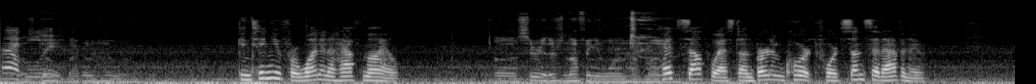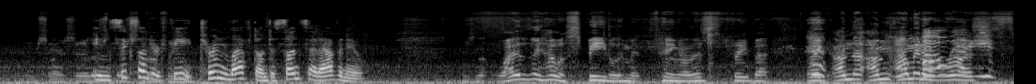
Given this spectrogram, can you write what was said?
Let's Probably. go back on the highway. Continue for one and a half mile. Uh, Siri, there's nothing in one and a half miles. Head southwest on Burnham Court Fort Sunset Avenue. I'm sorry, Siri. There's, In 600 nothing. feet, turn left onto Sunset Avenue. No, why do they have a speed limit thing on this street? But like, I'm not. I'm. I'm in a How are rush.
